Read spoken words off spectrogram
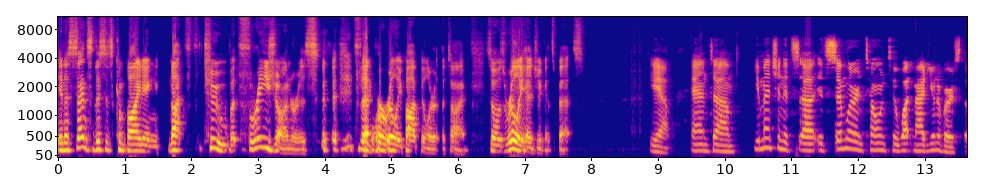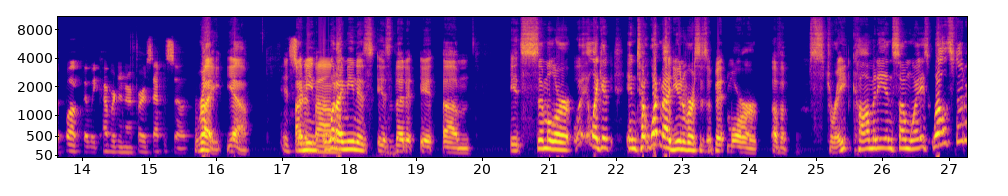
in a sense, this is combining not two but three genres that were really popular at the time. So it was really hedging its bets. Yeah, and um, you mentioned it's uh, it's similar in tone to What Mad Universe, the book that we covered in our first episode. Right? Yeah. It's I mean, of, um, what I mean is is that it, it um it's similar. Like it in to, what Mad Universe is a bit more of a straight comedy in some ways. Well, it's not, a,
